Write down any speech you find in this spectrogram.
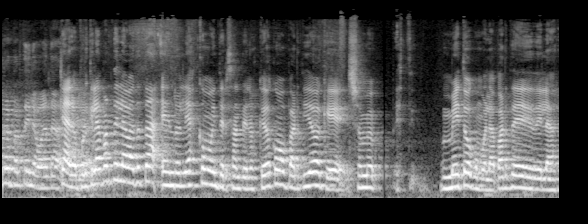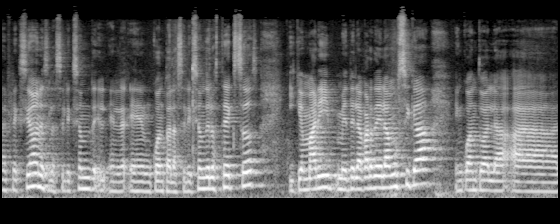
La parte de la batata. Claro, porque la parte de la batata en realidad es como interesante. Nos quedó como partido que yo me este, meto como la parte de las reflexiones, la selección de- en, en cuanto a la selección de los textos, y que Mari mete la parte de la música en cuanto a la.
